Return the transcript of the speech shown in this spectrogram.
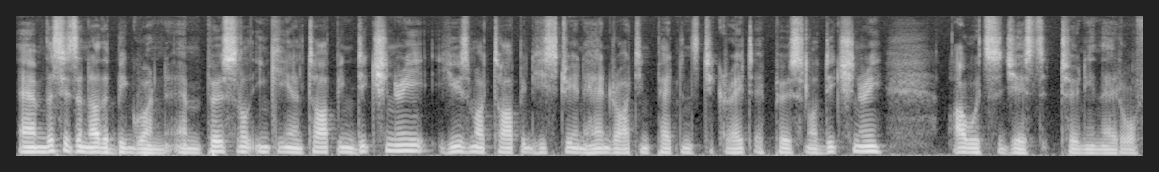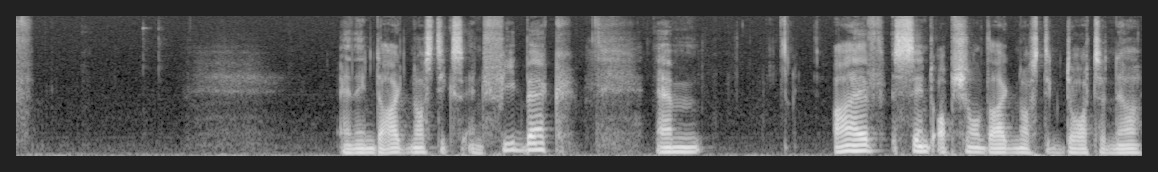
Um, this is another big one. Um, personal inking and typing dictionary. Use my typing history and handwriting patterns to create a personal dictionary. I would suggest turning that off. And then diagnostics and feedback. Um, I've sent optional diagnostic data. Now,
